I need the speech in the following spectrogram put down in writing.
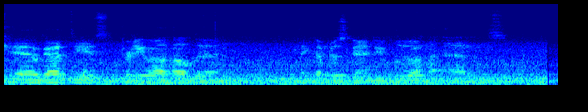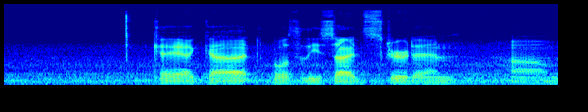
Okay, I've got these pretty well held in I think I'm just going to do blue on the ends. Okay, I got both of these sides screwed in. Um,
